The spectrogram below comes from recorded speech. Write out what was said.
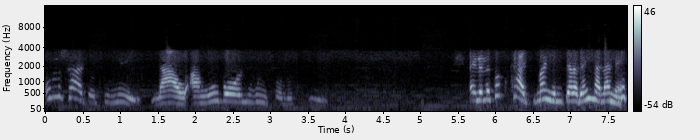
umshado to me now angiwuboni kuyisolution and leso sikhathi ma ngimtshela bengingananex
